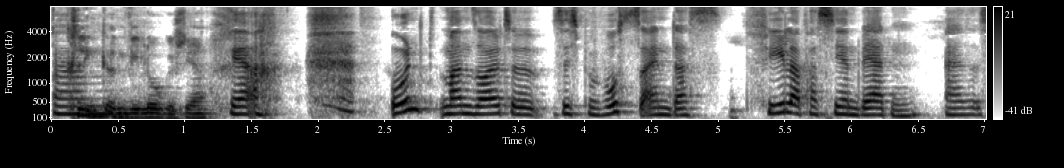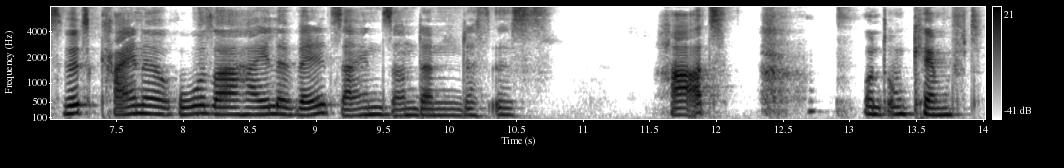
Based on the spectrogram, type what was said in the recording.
Klingt ähm, irgendwie logisch, ja. Ja. Und man sollte sich bewusst sein, dass Fehler passieren werden. Also es wird keine rosa heile Welt sein, sondern das ist hart und umkämpft.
